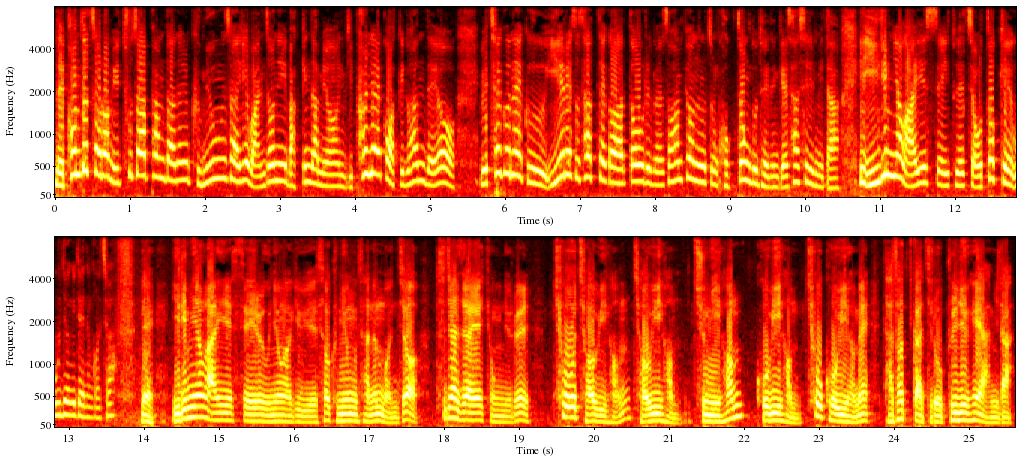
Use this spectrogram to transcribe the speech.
네, 펀드처럼 이 투자 판단을 금융사에게 완전히 맡긴다면 이 편리할 것 같기도 한데요. 왜 최근에 그 ELS 사태가 떠오르면서 한편으로 좀 걱정도 되는 게 사실입니다. 이 일임형 ISA 도대체 어떻게 운영이 되는 거죠? 네, 일임형 ISA를 운영하기 위해서 금융사는 먼저 투자자의 종류를 초저위험, 저위험, 중위험, 고위험, 초고위험의 다섯 가지로 분류해야 합니다.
